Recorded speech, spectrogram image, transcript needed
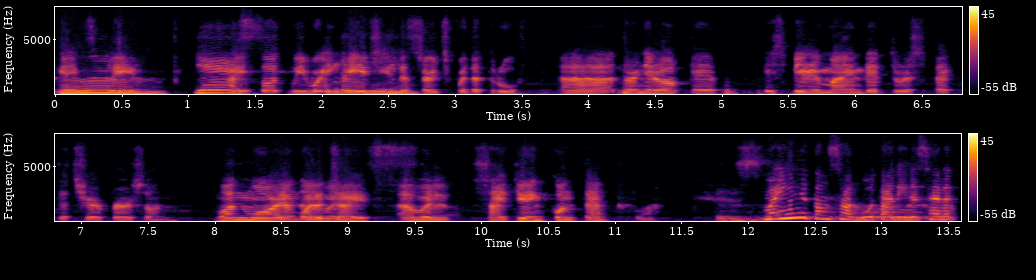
nag-explain. Mm, yes. I thought we were engaged in the Attorney. search for the truth. Uh, Attorney Roque, please be reminded to respect the chairperson. One more. I and will- apologize. I will cite you in contempt. Mainit ang sagutan ni Senator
